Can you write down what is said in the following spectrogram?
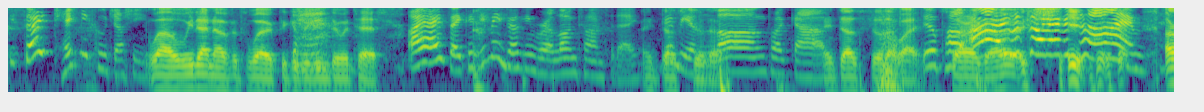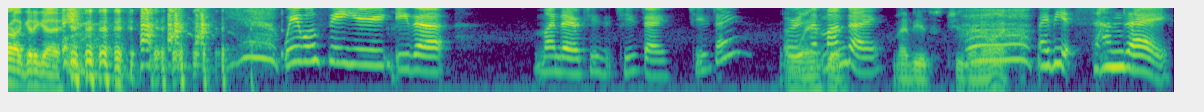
you're so technical, Joshy. Well, we don't know if it's worked because we didn't do a test. I hope so because you've been talking for a long time today. It it's going to be a long podcast. It does feel that way. Do a. Sorry, Oh, we've gone over time. All right, gotta go. We will see you either Monday or Tuesday. Tuesday? Tuesday? Or is it Monday? Maybe it's Tuesday night. Maybe it's Sunday.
